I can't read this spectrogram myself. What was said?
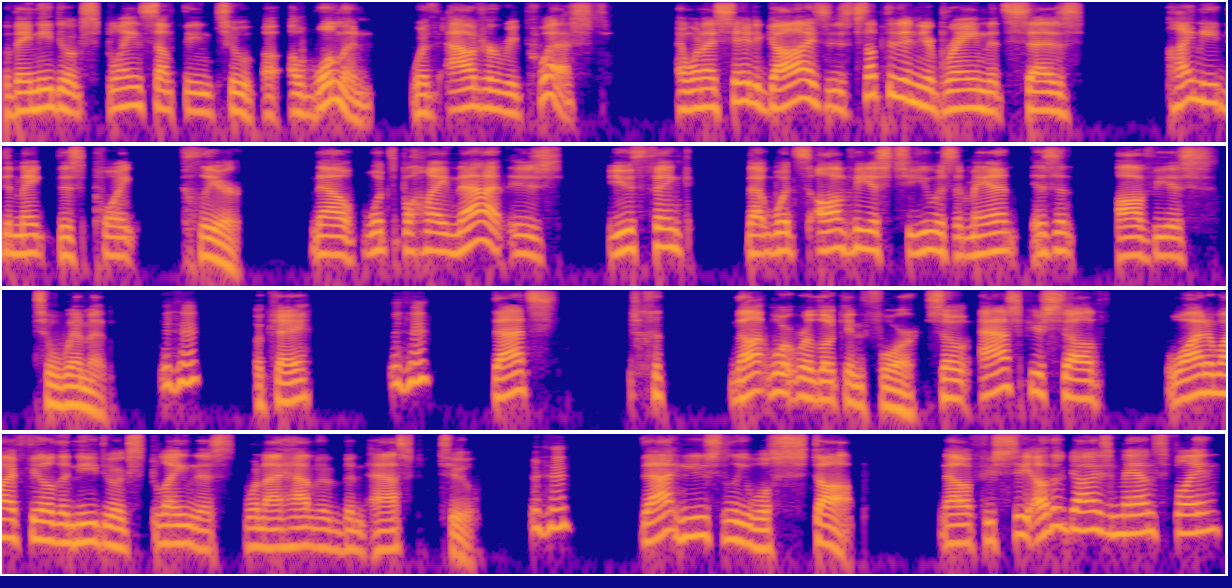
they need to explain something to a, a woman without her request. And what I say to guys is something in your brain that says, I need to make this point clear. Now, what's behind that is you think that what's obvious to you as a man isn't obvious to women. Mm-hmm. Okay. Mm-hmm. That's not what we're looking for. So ask yourself, why do I feel the need to explain this when I haven't been asked to? Mm-hmm. That usually will stop. Now, if you see other guys mansplain,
